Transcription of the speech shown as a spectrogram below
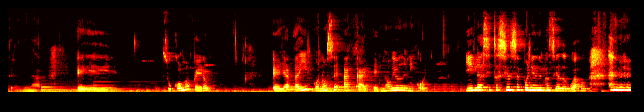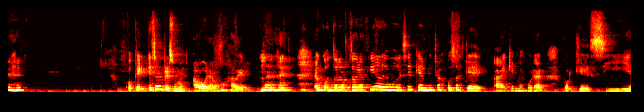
terminar eh, su coma, pero ella ahí conoce a Kai, el novio de Nicole. Y la situación se pone demasiado guau. Ok, eso en resumen. Ahora vamos a ver. en cuanto a la ortografía, debo decir que hay muchas cosas que hay que mejorar porque sí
